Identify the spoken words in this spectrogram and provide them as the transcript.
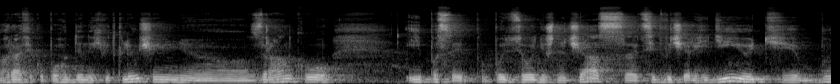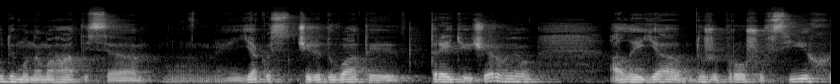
графіку погодинних відключень зранку. І по, по сьогоднішній час е, ці дві черги діють. Будемо намагатися якось чередувати третьою чергою. Але я дуже прошу всіх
